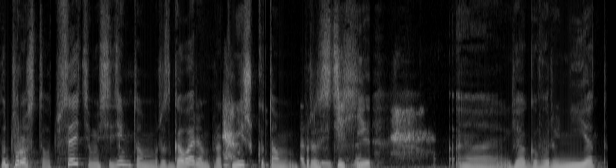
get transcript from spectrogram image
Вот просто, вот представляете, мы сидим там, разговариваем про книжку, там, про стихи. Э, я говорю, нет.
